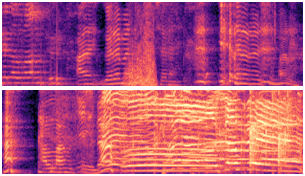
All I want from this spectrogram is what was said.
Gel Allah'ını seversen. hani göremedim ben seni. Bir tane resim var mı? Ha Allah'ını seveyim. Okan Bey.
